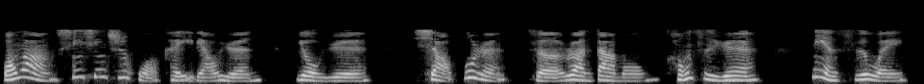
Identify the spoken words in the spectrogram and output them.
往往星星之火可以燎原。又曰：“小不忍则乱大谋。”孔子曰：“念思维，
